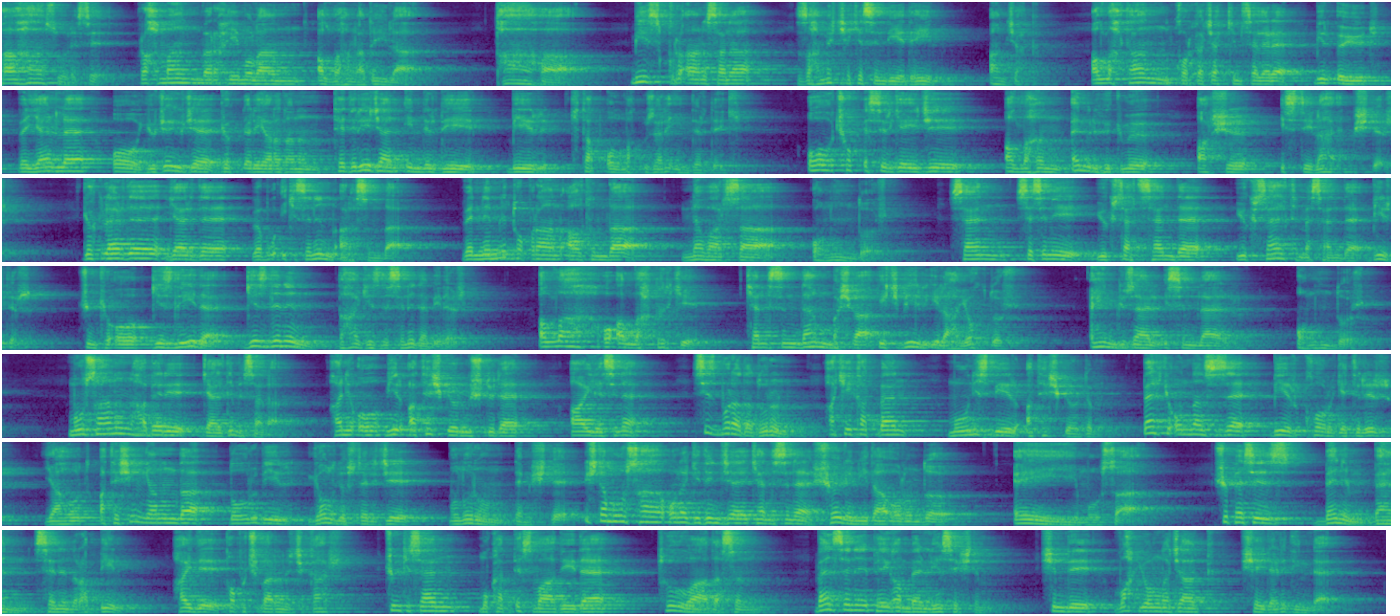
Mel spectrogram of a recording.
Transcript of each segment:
Taha suresi Rahman ve Rahim olan Allah'ın adıyla Taha Biz Kur'an'ı sana zahmet çekesin diye değil ancak Allah'tan korkacak kimselere bir öğüt ve yerle o yüce yüce gökleri yaradanın tedricen indirdiği bir kitap olmak üzere indirdik. O çok esirgeyici Allah'ın emri hükmü arşı istila etmiştir. Göklerde, yerde ve bu ikisinin arasında ve nemli toprağın altında ne varsa O'nundur. Sen sesini yükseltsen de yükseltmesen de birdir. Çünkü O gizliyi de, gizlinin daha gizlisini de bilir. Allah o Allah'tır ki kendisinden başka hiçbir ilah yoktur. En güzel isimler O'nundur. Musa'nın haberi geldi mi sana? Hani o bir ateş görmüştü de ailesine siz burada durun. Hakikat ben munis bir ateş gördüm. Belki ondan size bir kor getirir yahut ateşin yanında doğru bir yol gösterici bulurum demişti. İşte Musa ona gidince kendisine şöyle nida olundu. Ey Musa! Şüphesiz benim ben senin Rabbin. Haydi papuçlarını çıkar. Çünkü sen mukaddes vadide Tuva'dasın. Ben seni peygamberliğe seçtim. Şimdi vahyolunacak şeyleri dinle.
